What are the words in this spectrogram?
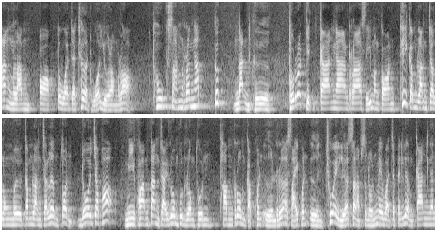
ตั้งลำออกตัวจะเชิดหัวอยู่รองรอบ ถูกสั่งระงับกึกนั่นคือ ธุรกิจการงานราศีมังกรที่กำลังจะลงมือกำลังจะเริ่มต้น โดยเฉพาะมีความตั้งใจร่วมหุ้นลงทุนทำร่วมกับคนอื่น หรืออาศัยคนอื่น ช่วยเหลือสนับสนุนไม่ว่าจะเป็นเรื่องการเงิน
